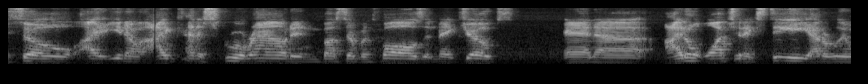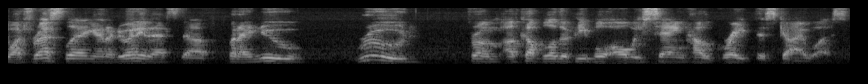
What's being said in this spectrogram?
so I, you know, I kind of screw around and bust everyone's balls and make jokes. And uh, I don't watch NXT. I don't really watch wrestling. I don't do any of that stuff. But I knew Roode from a couple other people always saying how great this guy was.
